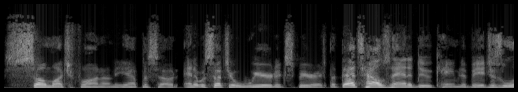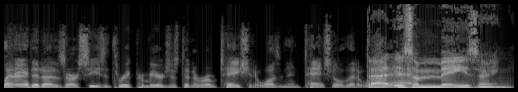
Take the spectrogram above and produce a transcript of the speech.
so much fun on the episode, and it was such a weird experience. But that's how Xanadu came to be. It just landed as our season three premiere, just in a rotation. It wasn't intentional that it was. That is amazing.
